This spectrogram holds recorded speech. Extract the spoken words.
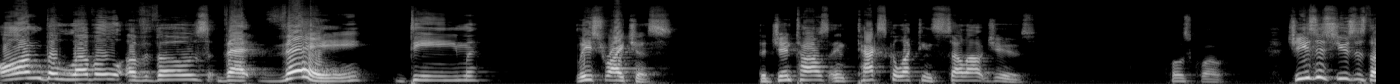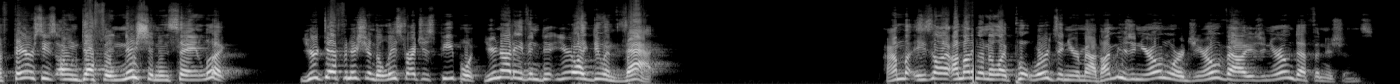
on the level of those that they deem least righteous the Gentiles and tax collecting sellout Jews. Close quote. Jesus uses the Pharisees' own definition in saying, look, your definition of the least righteous people, you're not even, you're like doing that. I'm not, he's like, I'm not even going to like put words in your mouth. I'm using your own words, your own values, and your own definitions.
